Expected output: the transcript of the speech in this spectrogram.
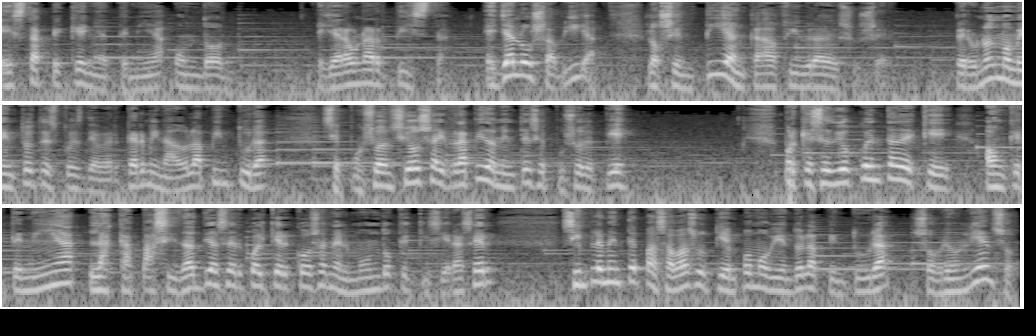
esta pequeña tenía un don. Ella era una artista. Ella lo sabía, lo sentía en cada fibra de su ser. Pero unos momentos después de haber terminado la pintura, se puso ansiosa y rápidamente se puso de pie. Porque se dio cuenta de que, aunque tenía la capacidad de hacer cualquier cosa en el mundo que quisiera hacer, simplemente pasaba su tiempo moviendo la pintura sobre un lienzo.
